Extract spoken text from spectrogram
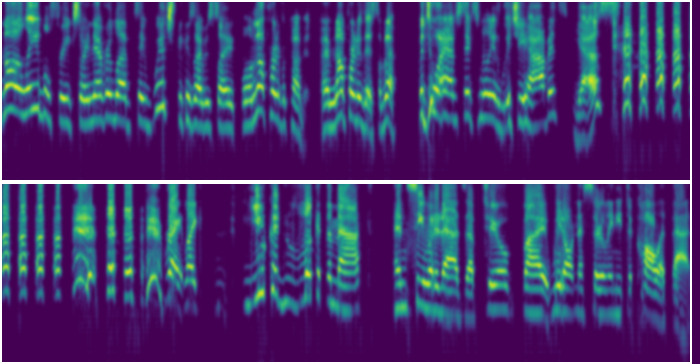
not a label freak. So I never loved say witch because I was like, well, I'm not part of a coven. I'm not part of this. I'm not. But do I have six million witchy habits? Yes. right. Like you could look at the math and see what it adds up to, but we don't necessarily need to call it that.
